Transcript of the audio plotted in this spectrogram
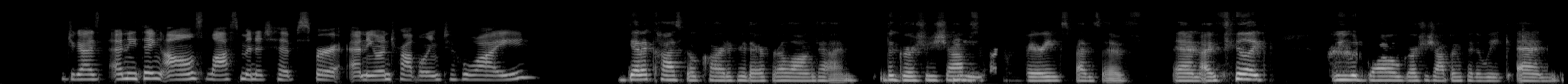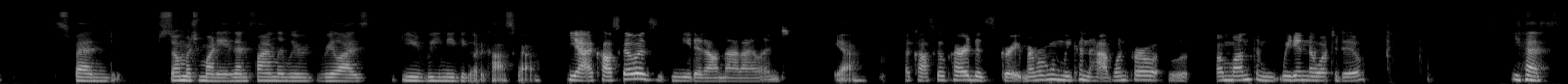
do you guys anything else last minute tips for anyone traveling to Hawaii? Get a Costco card if you're there for a long time. The grocery shops mm. are very expensive and I feel like we would go grocery shopping for the week and spend so much money and then finally we would realize you we need to go to Costco. Yeah, Costco is needed on that island. Yeah. A Costco card is great. Remember when we couldn't have one for a month and we didn't know what to do? Yes.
